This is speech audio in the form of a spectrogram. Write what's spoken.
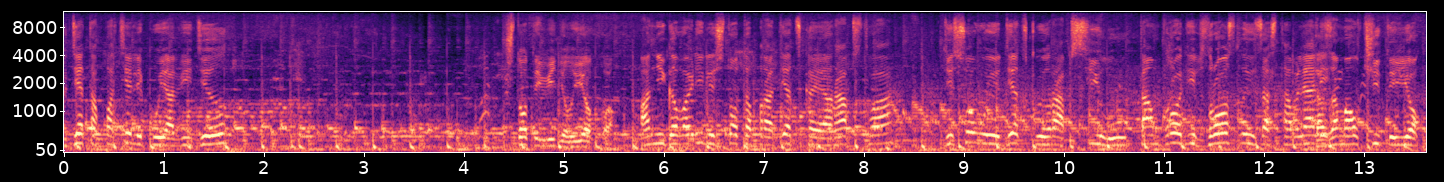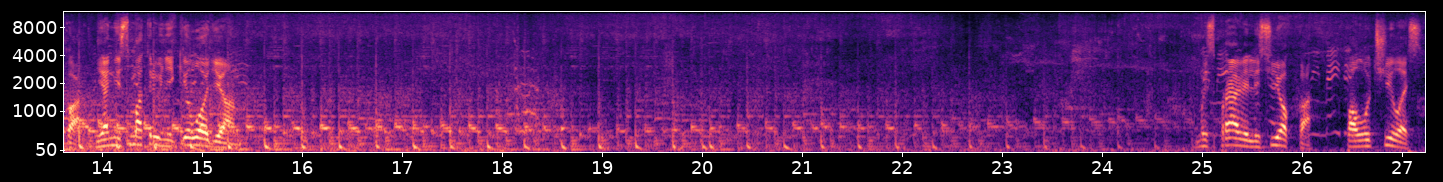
Где-то по телеку я видел. Что ты видел, Йоко? Они говорили что-то про детское рабство. Дешевую детскую раб-силу. Там вроде взрослые заставляли... Да замолчи ты, Йоко. Я не смотрю Никелодиан. Мы справились, Йокко. Получилось.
